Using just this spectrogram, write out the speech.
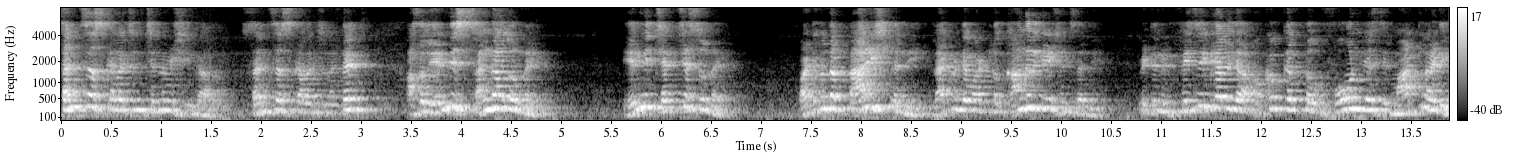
సెన్సస్ కలెక్షన్ చిన్న విషయం కాదు. సెన్సస్ కలెక్షన్ అంటే అసలు ఎన్ని సంఘాలు ఉన్నాయి? ఎన్ని చర్చెస్ ఉన్నాయి? వాటి మీద ప్యారిష్లు అన్ని లేకుంటే వాటిలో కాంగ్రిగేషన్స్ అన్ని. వీటిని ఫిజికల్గా ఒక్కొక్కరితో ఫోన్ చేసి మాట్లాడి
